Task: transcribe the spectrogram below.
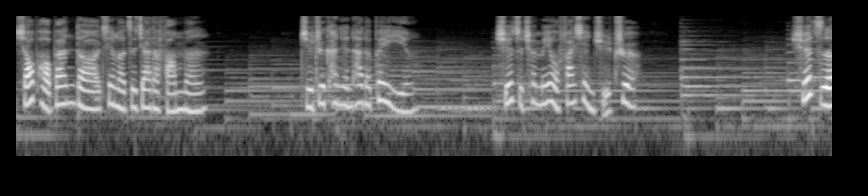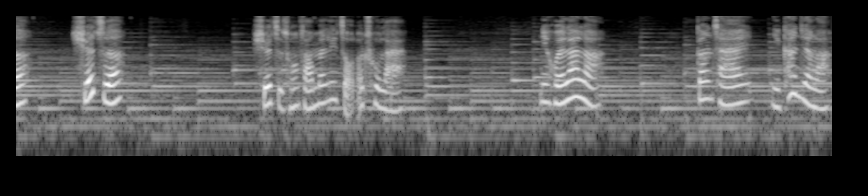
小跑般的进了自家的房门。橘子看见他的背影，学子却没有发现橘子。学子，学子，学子从房门里走了出来。你回来了。刚才你看见了，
